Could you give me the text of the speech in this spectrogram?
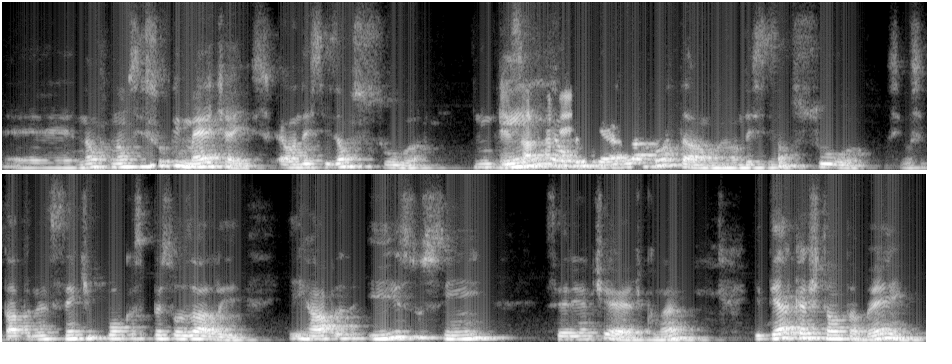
É, não, não se submete a isso. É uma decisão sua. Ninguém é Exatamente. é obrigado a plantão, é uma decisão sua. Se você está atendendo, sente poucas pessoas ali e rápido, isso sim seria antiético, né? E tem a questão também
